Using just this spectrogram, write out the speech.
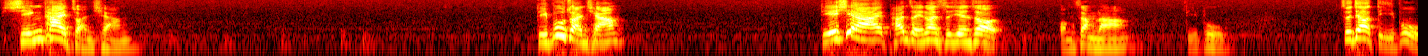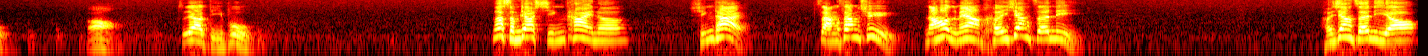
形态转强？底部转强。跌下来盘整一段时间之后，往上拉，底部，这叫底部，哦，这叫底部。那什么叫形态呢？形态涨上去，然后怎么样？横向整理，横向整理哦，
